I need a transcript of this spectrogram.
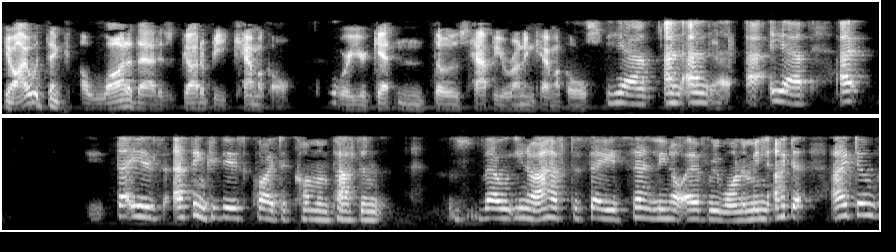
you know, I would think a lot of that has got to be chemical where you're getting those happy running chemicals. Yeah, and and uh, uh, yeah, I that is, I think it is quite a common pattern. Though you know, I have to say, it's certainly not everyone. I mean, I don't, I don't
